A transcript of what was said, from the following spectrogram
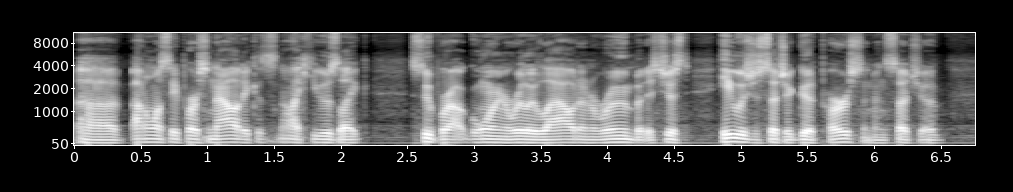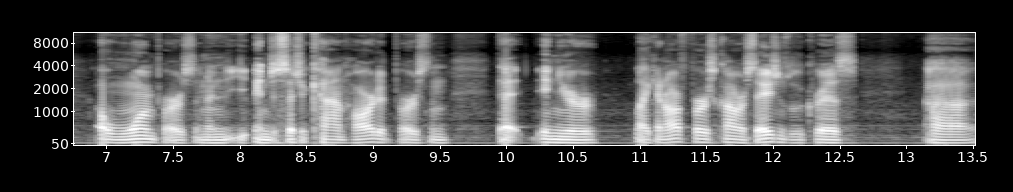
uh, I don't want to say personality because it's not like he was like super outgoing or really loud in a room, but it's just he was just such a good person and such a, a warm person and and just such a kind-hearted person that in your like in our first conversations with Chris, uh,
